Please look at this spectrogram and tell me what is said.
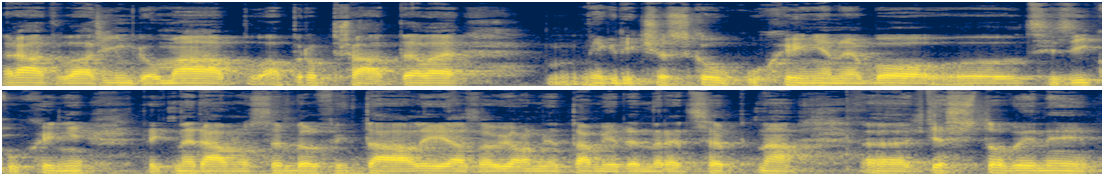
rád vařím doma a pro přátele někdy českou kuchyni nebo cizí kuchyni. Teď nedávno jsem byl v Itálii a zaujal mě tam jeden recept na těstoviny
